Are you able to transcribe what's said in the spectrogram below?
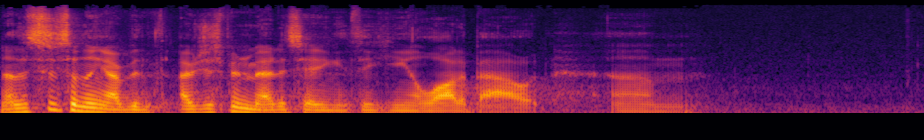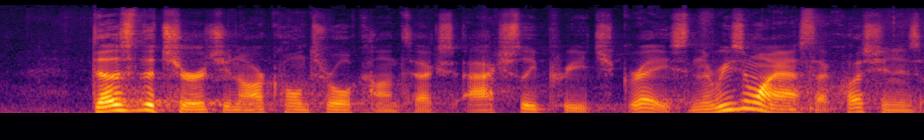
Now, this is something I've, been, I've just been meditating and thinking a lot about. Um, does the church in our cultural context actually preach grace? And the reason why I ask that question is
